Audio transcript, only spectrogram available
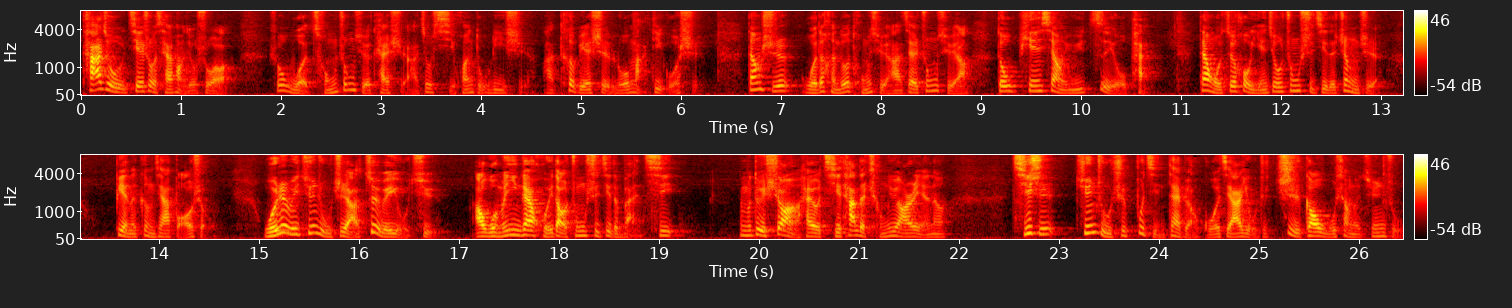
他就接受采访就说了，说我从中学开始啊就喜欢读历史啊，特别是罗马帝国史。当时我的很多同学啊在中学啊都偏向于自由派，但我最后研究中世纪的政治，变得更加保守。我认为君主制啊最为有趣啊，我们应该回到中世纪的晚期。那么对上还有其他的成员而言呢？其实君主制不仅代表国家有着至高无上的君主，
